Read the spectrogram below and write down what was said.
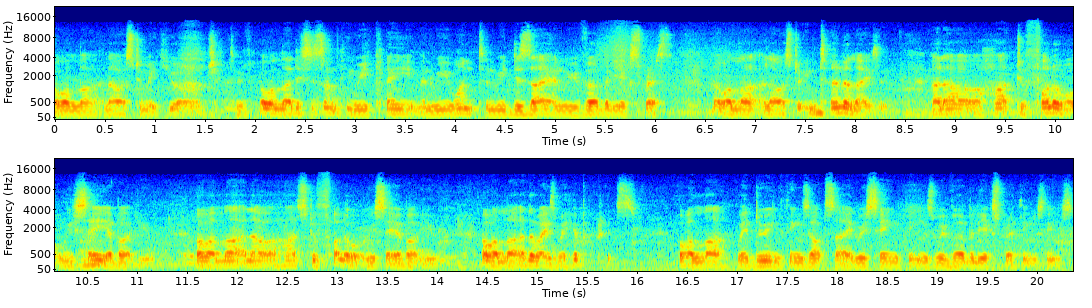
Oh Allah, allow us to make you our objective. Oh Allah, this is something we claim and we want and we desire and we verbally express. Oh Allah, allow us to internalize it. Allow our heart to follow what we say about you. Oh Allah, allow our hearts to follow what we say about you. Oh Allah, otherwise we're hypocrites. Oh Allah, we're doing things outside, we're saying things, we're verbally expressing things,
